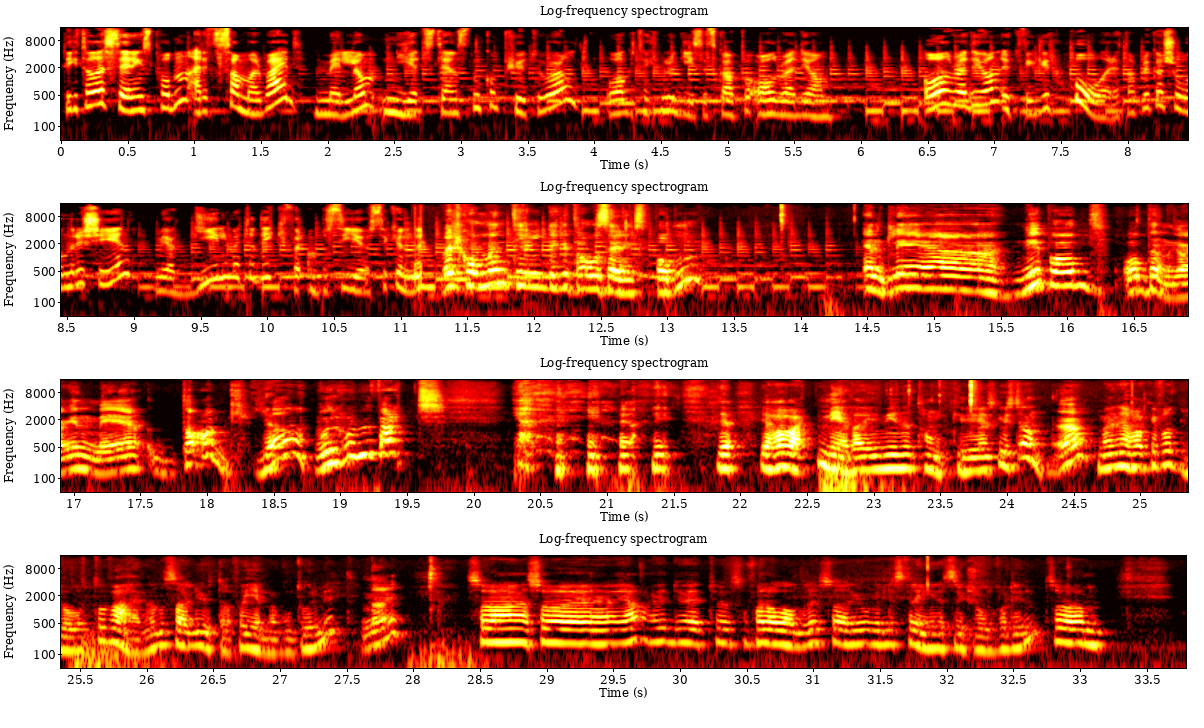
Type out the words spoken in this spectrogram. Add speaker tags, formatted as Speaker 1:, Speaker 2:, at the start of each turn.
Speaker 1: Digitaliseringspodden er et samarbeid mellom nyhetstjenesten Computerworld og teknologiselskapet AlreadyOn. AlreadyOn utvikler hårete applikasjoner i skyen med agil metodikk for ambisiøse kunder.
Speaker 2: Velkommen til digitaliseringspodden. Endelig eh, ny pod, og denne gangen med Dag.
Speaker 3: Ja.
Speaker 2: Hvor har du vært?
Speaker 3: jeg, jeg har vært med deg i mine tanker, Jens Christian.
Speaker 2: Ja?
Speaker 3: Men jeg har ikke fått lov til å være noe særlig utafor hjemmekontoret mitt.
Speaker 2: Nei?
Speaker 3: Så, så ja, du vet jo, så for alle andre så er det jo veldig strenge restriksjoner for tiden. Så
